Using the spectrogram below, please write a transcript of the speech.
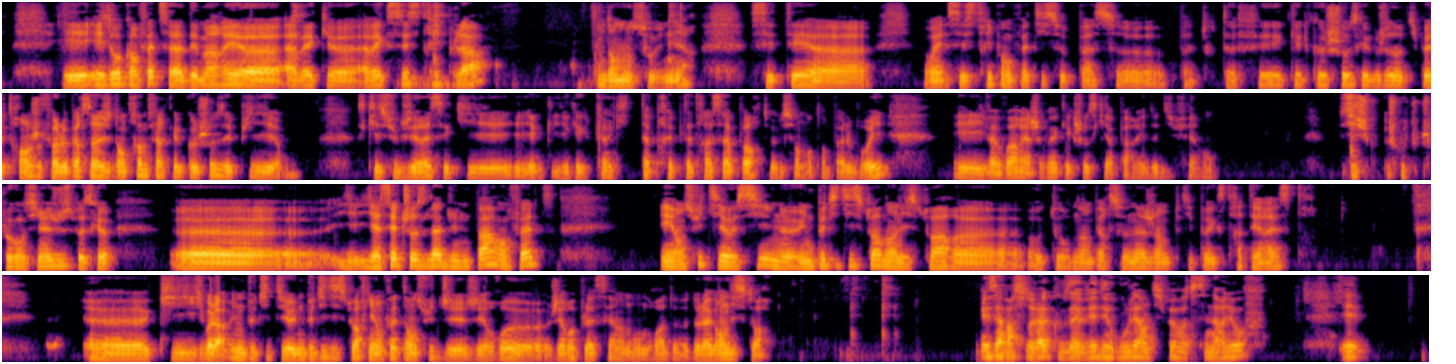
Et, et, donc, en fait, ça a démarré euh, avec, euh, avec ces strips-là, dans mon souvenir. C'était euh, Ouais, ces strips, en fait, il se passe euh, pas tout à fait quelque chose, quelque chose d'un petit peu étrange. Enfin, le personnage est en train de faire quelque chose, et puis, euh, ce qui est suggéré, c'est qu'il y a, quelqu'un qui taperait peut-être à sa porte, même si on n'entend pas le bruit, et il va voir, et à chaque fois, il y a quelque chose qui apparaît de différent. Si je, peux continuer juste parce que euh, il y a cette chose-là d'une part, en fait, et ensuite, il y a aussi une, petite histoire dans l'histoire euh, autour d'un personnage un petit peu extraterrestre. Euh, qui voilà une petite une petite histoire qui en fait ensuite j'ai j'ai re, replacé à un endroit de, de la grande histoire et c'est à partir de là que vous avez déroulé un petit peu votre scénario et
